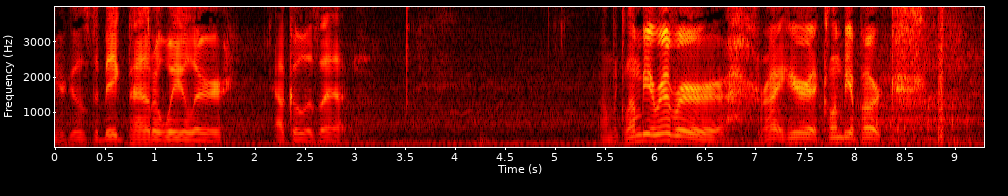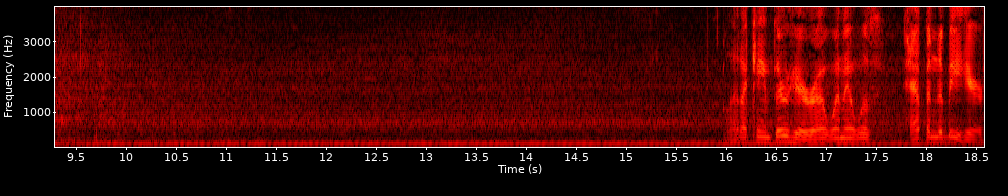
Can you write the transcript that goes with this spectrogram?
Here goes the big paddle wheeler. How cool is that? On the Columbia River, right here at Columbia Park. Glad I came through here right when it was happened to be here.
